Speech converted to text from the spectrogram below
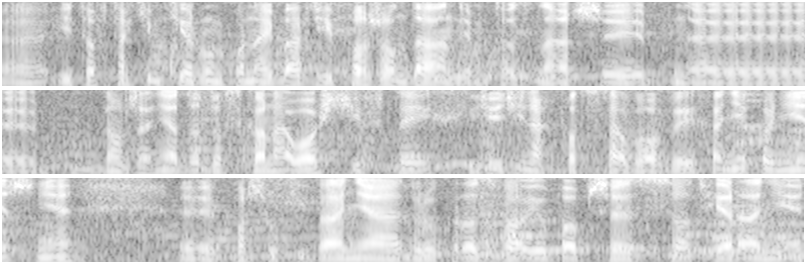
e, i to w takim kierunku najbardziej pożądanym, to znaczy e, dążenia do doskonałości w tych dziedzinach podstawowych, a niekoniecznie e, poszukiwania dróg rozwoju poprzez otwieranie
